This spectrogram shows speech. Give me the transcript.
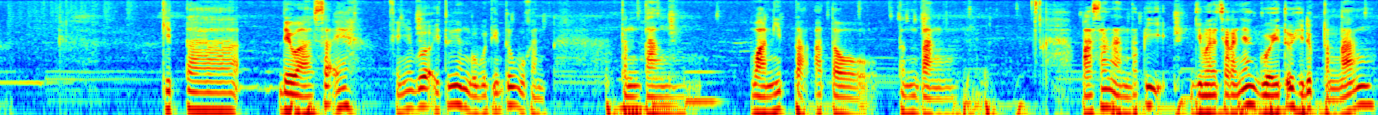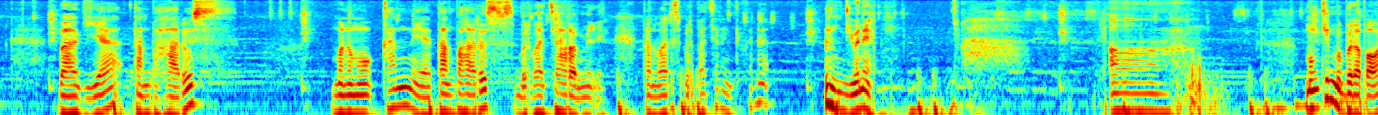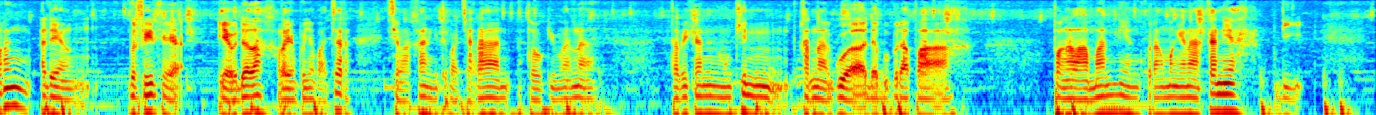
kita dewasa ya. Kayaknya gue itu yang gue butuhin tuh bukan tentang wanita atau tentang pasangan tapi gimana caranya gue itu hidup tenang bahagia tanpa harus menemukan ya tanpa harus berpacaran nih. Tanpa harus berpacaran itu karena gimana ya? Uh, mungkin beberapa orang ada yang berpikir kayak ya udahlah kalau yang punya pacar silakan gitu pacaran atau gimana. Tapi kan mungkin karena gue ada beberapa pengalaman yang kurang mengenakan ya di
